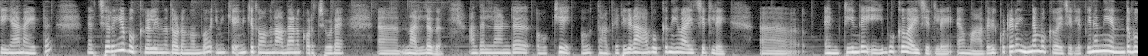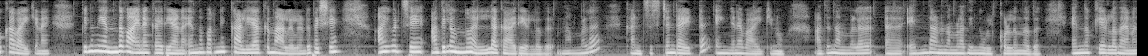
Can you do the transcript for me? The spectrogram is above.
ചെയ്യാനായിട്ട് ചെറിയ ബുക്കുകളിൽ നിന്ന് തുടങ്ങുമ്പോൾ എനിക്ക് എനിക്ക് തോന്നുന്നു അതാണ് കുറച്ചുകൂടെ നല്ലത്. അതല്ലാണ്ട് ഓക്കെ ഓ തകഴിയുടെ ആ ബുക്ക് നീ വായിച്ചിട്ടില്ലേ? എം ടീന്റെ ഈ ബുക്ക് വായിച്ചിട്ടില്ലേ? മാധവിക്കുട്ടിയുടെ ഇന്ന ബുക്ക് വായിച്ചിട്ടില്ലേ? പിന്നെ നീ എന്ത് ബുക്കാണ് വായിക്കണേ? പിന്നെ നീ എന്ത് വായനക്കാരിയാണ് എന്ന് പറഞ്ഞ് കളിയാക്കുന്ന ആളുകളുണ്ട്. പക്ഷേ ഐ വുഡ് സേ അതിലൊന്നും അല്ല കാര്യമുള്ളത്. നമ്മൾ കൺസിസ്റ്റന്റ് ആയിട്ട് എങ്ങനെ വായിക്കുന്നു അത് നമ്മൾ എന്താണ് നമ്മൾ അതിൽ നിന്ന് ഉൾക്കൊള്ളുന്നത് എന്നൊക്കെയുള്ളതാണ്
